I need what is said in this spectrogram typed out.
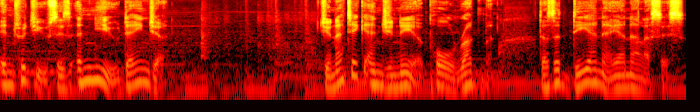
introduces a new danger? Genetic engineer Paul Rugman does a DNA analysis.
